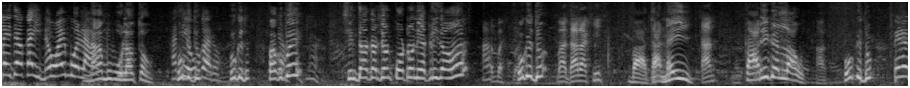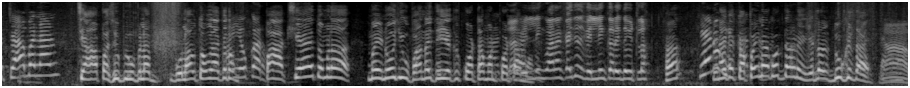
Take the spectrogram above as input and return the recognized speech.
લઈ જાવ કઈ ન હોય બોલાવ. ના હું બોલાવતો હું કીધું? હું. ચિંતા કરજો ને કોટો નીકળી જાઓ હા. કીધું? બાધા રાખી. બાધા નહીં. કારીગર લાવ. હું. શું કીધું? પેલો ચા બનાવ ચા પછી પીવું પેલા બોલાવતો હોય કે હા, એવું તો હમણાં મહિનો જ ઊભા નહીં થઈ કે કોટામાં કોટા કોટામાં. વેલ્ડિંગ વાળા કહી દે વેલ્ડિંગ કરી દઉં એટલે. હા? એના કે કપાઈ નાખો તાણે એટલે દુઃખ થાય. હા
